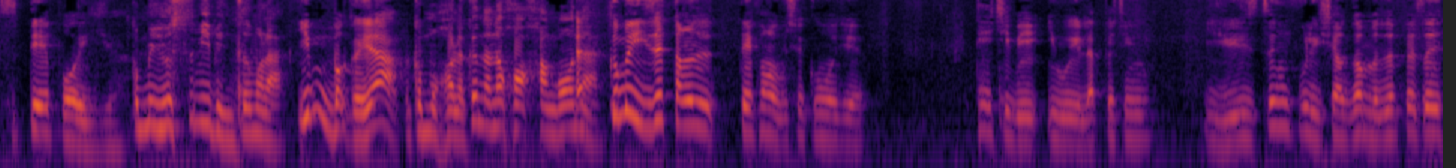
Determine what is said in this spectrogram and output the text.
是担保伊个。搿么有书面凭证勿啦？伊没个呀。搿么好了，搿哪能好吓我呢？搿么现在当时对方无锡跟我讲，单见面，因为辣北京县政府里向搿物事反正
